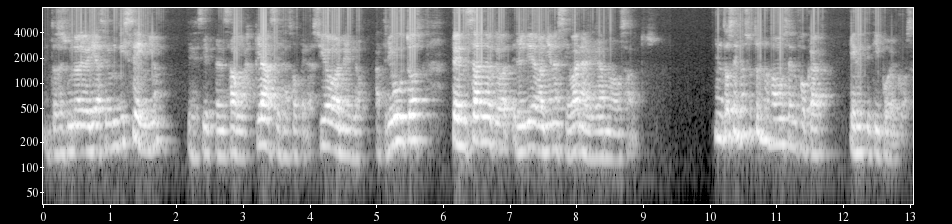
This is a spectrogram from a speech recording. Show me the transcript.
Entonces uno debería hacer un diseño, es decir, pensar las clases, las operaciones, los atributos, pensando que el día de mañana se van a agregar nuevos autos. Entonces nosotros nos vamos a enfocar en este tipo de cosas.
